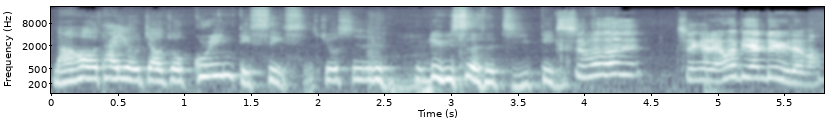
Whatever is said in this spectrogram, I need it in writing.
然后它又叫做 green disease，就是绿色的疾病。什么东西？整个人会变绿的吗？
